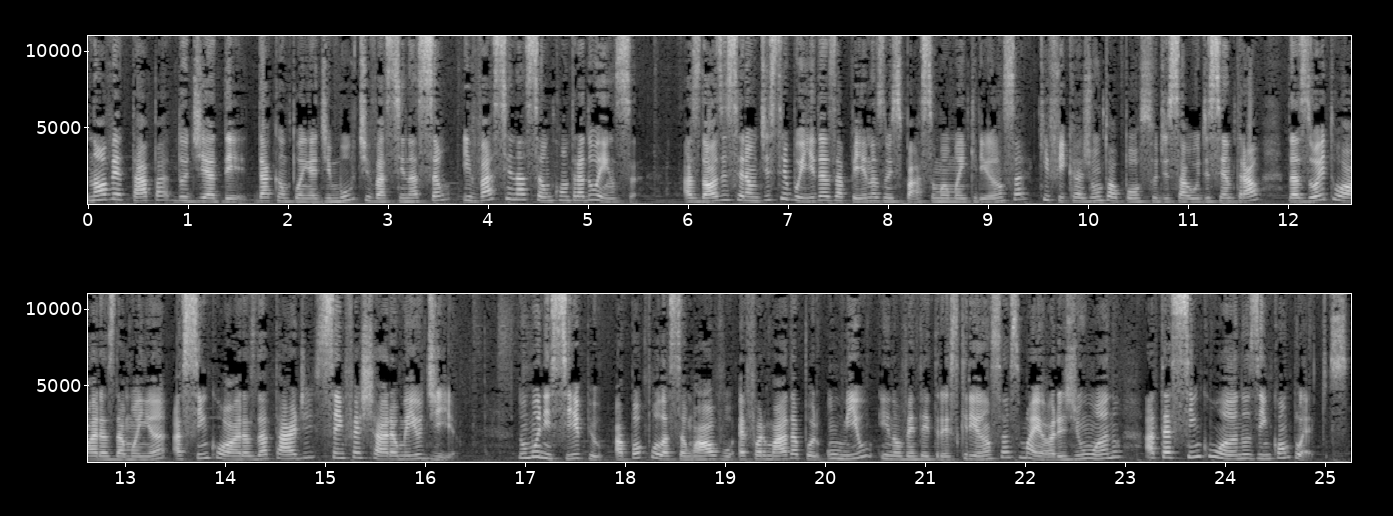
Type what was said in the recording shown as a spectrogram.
nova etapa do dia D da campanha de multivacinação e vacinação contra a doença. As doses serão distribuídas apenas no espaço Mamãe Criança, que fica junto ao posto de saúde central, das 8 horas da manhã às 5 horas da tarde, sem fechar ao meio-dia. No município, a população-alvo é formada por 1.093 crianças maiores de um ano até 5 anos incompletos.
